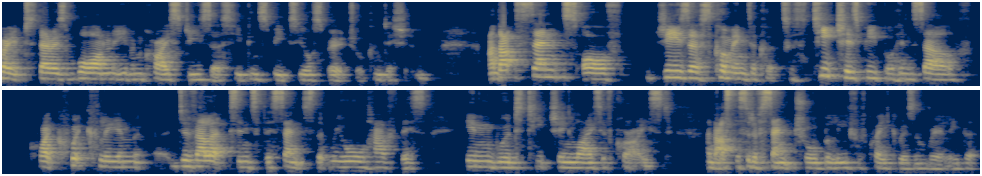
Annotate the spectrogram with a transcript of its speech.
quote, there is one, even Christ Jesus, who can speak to your spiritual condition. And that sense of Jesus coming to, to teach his people himself quite quickly and develops into the sense that we all have this inward teaching light of Christ. And that's the sort of central belief of Quakerism, really, that,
